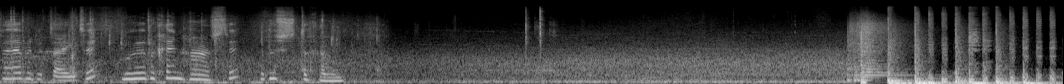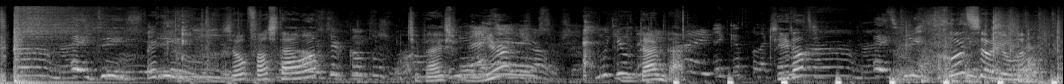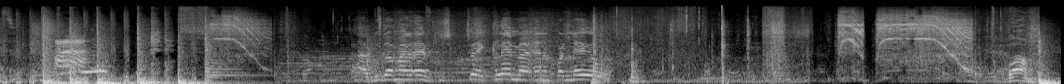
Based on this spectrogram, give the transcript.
We hebben de tijd, hè? Maar we hebben geen haast, hè? Rustig aan. Zo vasthouden. Met je wijsvinger hier. En je duim daar. Zie je dat? Goed zo, jongen. Nou, doe dan maar eventjes twee klemmen en een paneel. Bam.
